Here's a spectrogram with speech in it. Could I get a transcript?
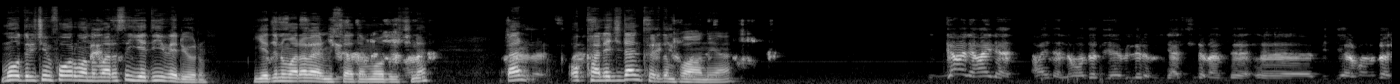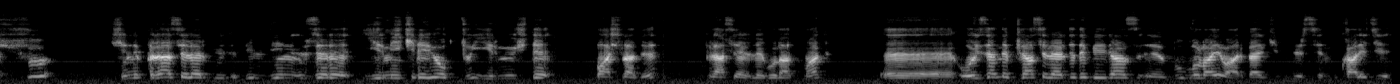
Modric'in forma numarası 7'yi veriyorum. 7 numara vermiş zaten Modric'ine. Ben Evet. o kaleciden kırdım puanı ya. Yani aynen. Aynen onu da diyebilirim. Gerçi de ben de e, bir diğer konu da şu. Şimdi plaseler bil- bildiğin üzere 22'de yoktu. 23'te başladı plaselerle gol atmak. E, o yüzden de plaselerde de biraz e, bu olayı var. Belki bilirsin. Bu kaleci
